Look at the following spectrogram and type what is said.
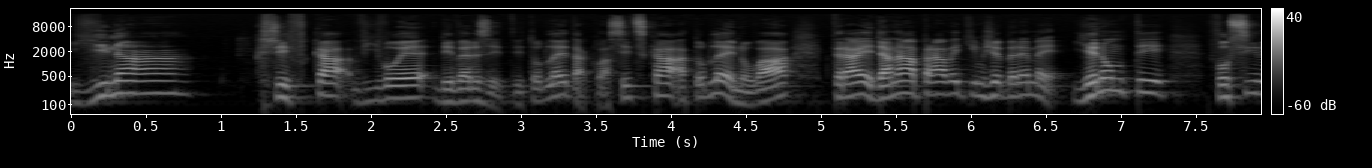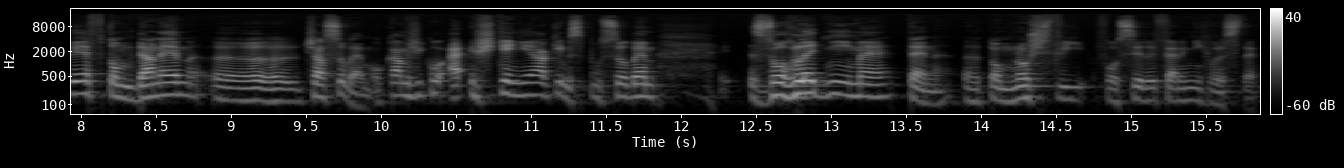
jiná křivka vývoje diverzity. Tohle je ta klasická a tohle je nová, která je daná právě tím, že bereme jenom ty fosílie v tom daném e, časovém okamžiku a ještě nějakým způsobem zohledníme ten, to množství fosiliferních vrstev.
